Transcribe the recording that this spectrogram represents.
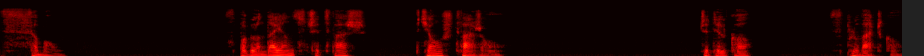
z sobą. Spoglądając, czy twarz wciąż twarzą, czy tylko spluwaczką.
